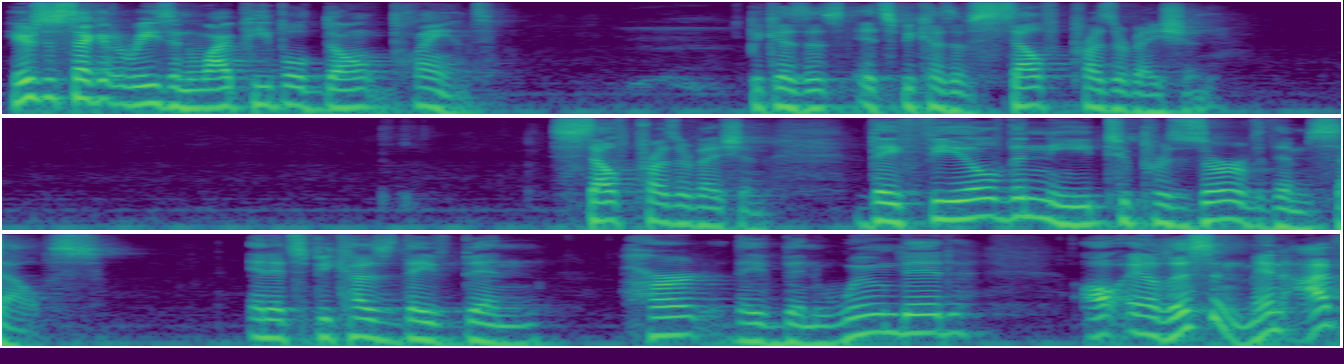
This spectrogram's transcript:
Here's the second reason why people don't plant because it's, it's because of self preservation. self preservation. They feel the need to preserve themselves. And it's because they've been hurt, they've been wounded. And listen, man, I've,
